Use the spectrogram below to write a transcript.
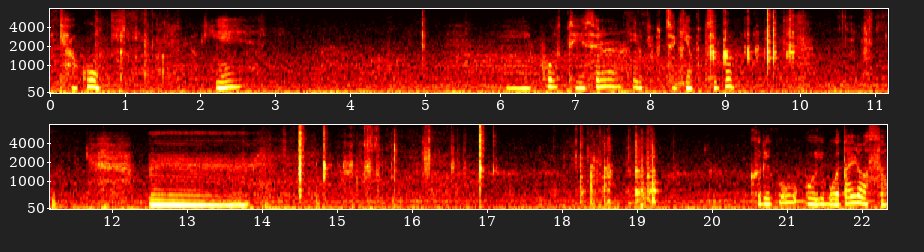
이렇게 하고 여기에 이 포스트잇을 이렇게 붙이기에 붙이고 음... 그리고 어 이게 뭐가 딸려왔어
